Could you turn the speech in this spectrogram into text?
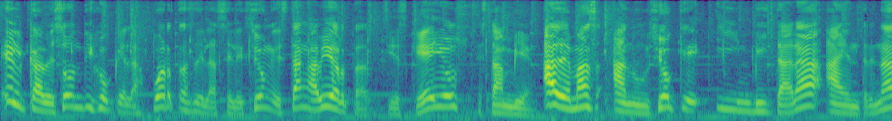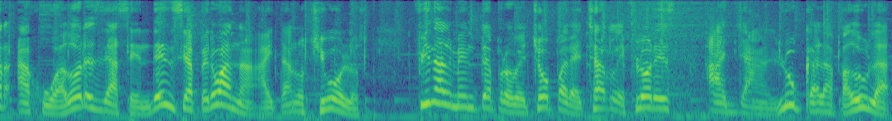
el cabezón dijo que las puertas de la selección están abiertas, si es que ellos están bien. Además, anunció que invitará a entrenar a jugadores de ascendencia peruana, ahí están los chivolos, finalmente aprovechó para echarle flores a Gianluca Lapadula,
